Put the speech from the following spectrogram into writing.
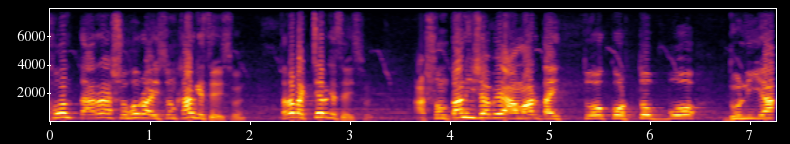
এখন তারা শহর আইসন কার গেছে আইসন তারা বাচ্চার গেছে আইসন আর সন্তান হিসাবে আমার দায়িত্ব, কর্তব্য দুনিয়া,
